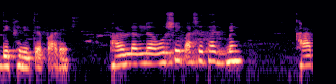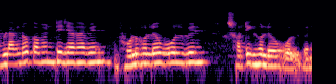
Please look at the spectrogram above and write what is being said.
দেখে নিতে পারেন। ভালো লাগলে অবশ্যই পাশে থাকবেন। খারাপ লাগলেও কমেন্টে জানাবেন। ভুল হলেও বলবেন। সঠিক হলেও বলবেন।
